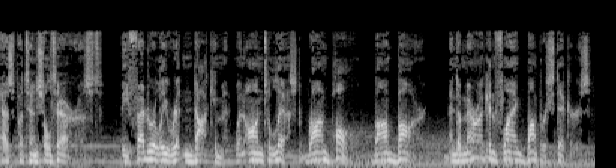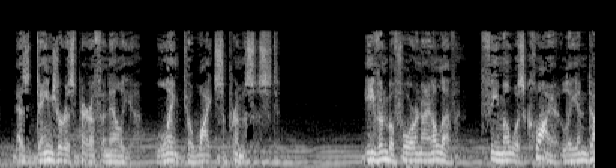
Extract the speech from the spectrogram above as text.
as potential terrorists. The federally written document went on to list Ron Paul, Bob Barr, and American flag bumper stickers as dangerous paraphernalia linked to white supremacists. Even before 9 11, FEMA was quietly indicted.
